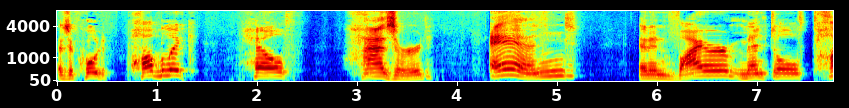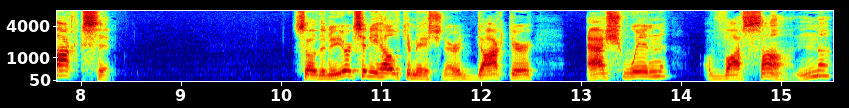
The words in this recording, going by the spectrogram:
as a quote, public health hazard and an environmental toxin. So the New York City Health Commissioner, Dr. Ashwin Vasan,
